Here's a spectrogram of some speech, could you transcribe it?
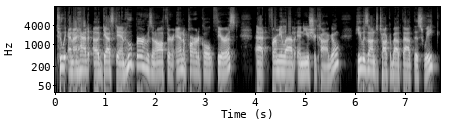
Two, and I had a guest, Dan Hooper, who's an author and a particle theorist at Fermilab and U Chicago. He was on to talk about that this week.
